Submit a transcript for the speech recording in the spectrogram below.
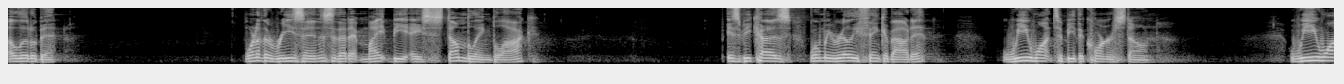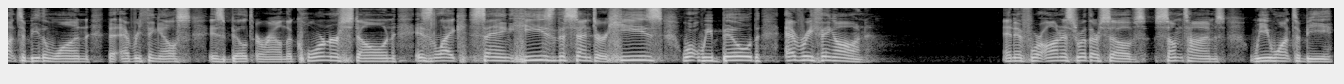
a little bit. One of the reasons that it might be a stumbling block is because when we really think about it, we want to be the cornerstone. We want to be the one that everything else is built around. The cornerstone is like saying He's the center, He's what we build everything on. And if we're honest with ourselves, sometimes we want to be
